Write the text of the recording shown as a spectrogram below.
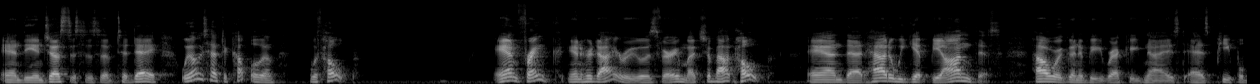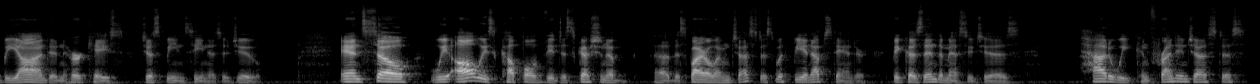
and the injustices of today, we always have to couple them with hope. Anne Frank, in her diary, was very much about hope and that how do we get beyond this? How are we going to be recognized as people beyond, in her case, just being seen as a Jew? And so we always couple the discussion of uh, the spiral of injustice with being an upstander, because then the message is how do we confront injustice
